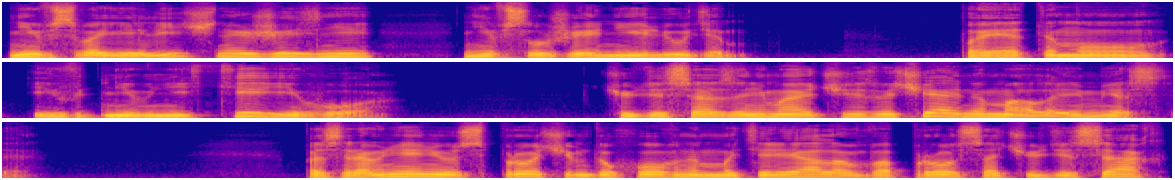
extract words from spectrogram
ни в своей личной жизни, ни в служении людям. Поэтому и в дневнике его чудеса занимают чрезвычайно малое место. По сравнению с прочим духовным материалом вопрос о чудесах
